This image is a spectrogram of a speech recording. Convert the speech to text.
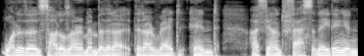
one of those titles I remember that I that I read and I found fascinating, and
